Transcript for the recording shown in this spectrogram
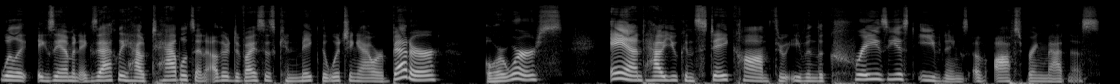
We'll examine exactly how tablets and other devices can make the witching hour better or worse, and how you can stay calm through even the craziest evenings of offspring madness.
